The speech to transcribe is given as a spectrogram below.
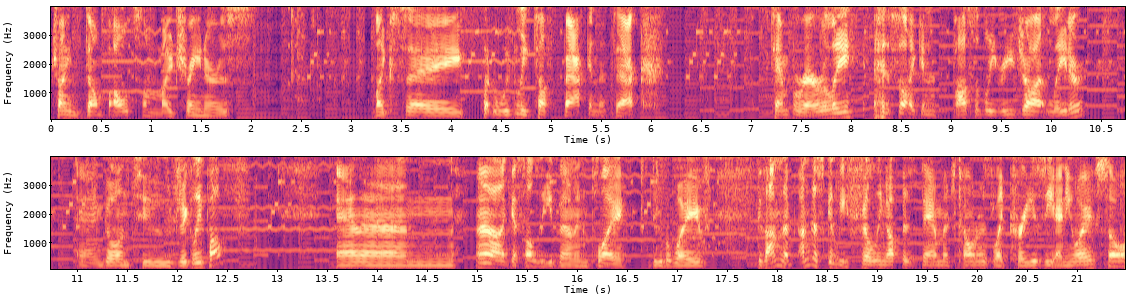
try and dump out some of my trainers. Like, say, put Wigglytuff back in the deck temporarily, so I can possibly redraw it later and go into Jigglypuff. And then, well, I guess I'll leave them in play, do the wave. Because I'm, I'm just going to be filling up his damage counters like crazy anyway, so...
